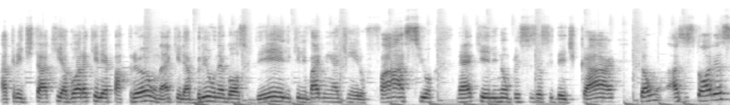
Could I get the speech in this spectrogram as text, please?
Acreditar que agora que ele é patrão, né? Que ele abriu o negócio dele, que ele vai ganhar dinheiro fácil, né? Que ele não precisa se dedicar. Então, as histórias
